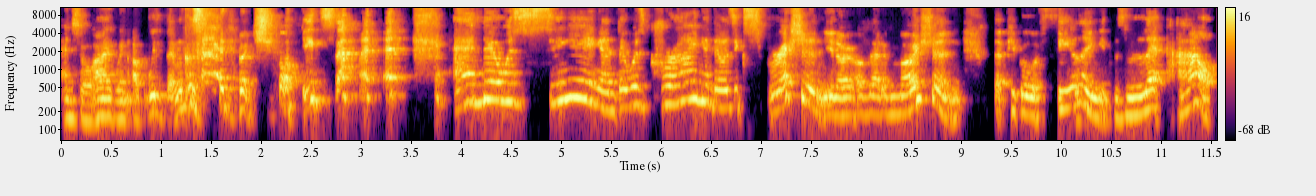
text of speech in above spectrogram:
and so I went up with them because I had no choice. and there was singing and there was crying and there was expression, you know, of that emotion that people were feeling. It was let out.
